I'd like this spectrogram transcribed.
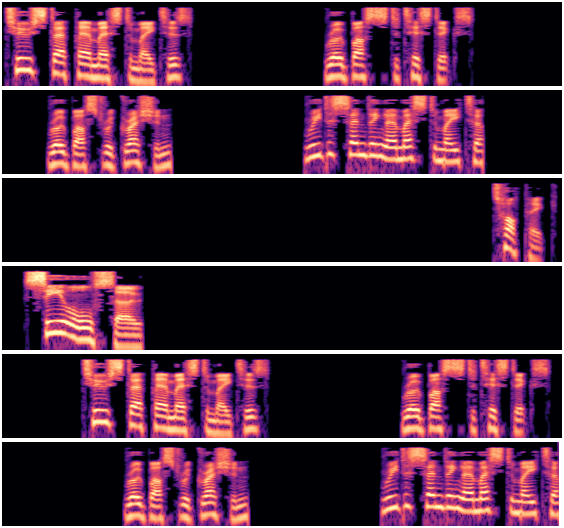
Two-step M estimators. Robust statistics. Robust regression. Redescending M estimator. Topic. See also. Two-step M estimators. Robust statistics. Robust regression Redescending M estimator.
